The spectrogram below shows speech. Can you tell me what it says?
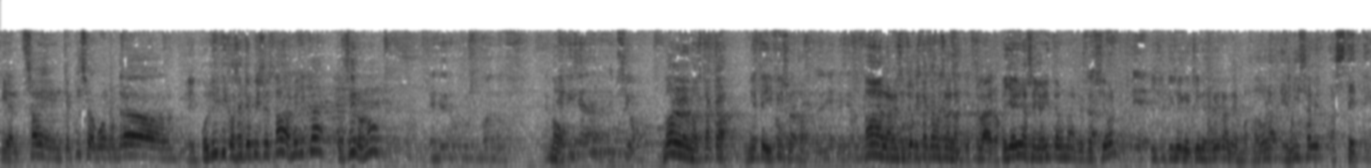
Bien, ¿sabe en qué piso lo puedo encontrar? Eh, ¿Políticos en qué piso está? América, tercero, ¿no? Es de los recursos humanos. No. Que a la recepción. No, no, no, no, está acá, en este edificio está. Ah, la recepción que está acá más adelante. Claro. Allá hay una señorita en una recepción y dile que quieres ver a la embajadora Elizabeth Astete.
